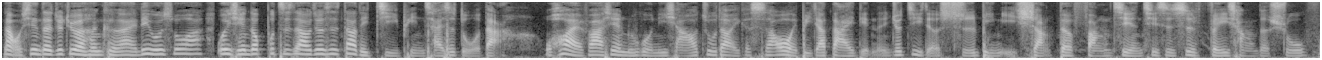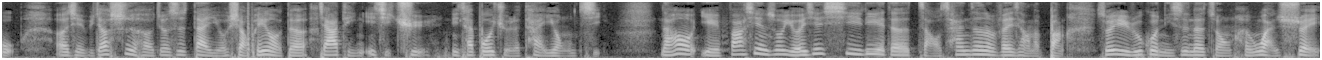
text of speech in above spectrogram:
那我现在就觉得很可爱。例如说啊，我以前都不知道，就是到底几平才是多大。我后来发现，如果你想要住到一个稍微比较大一点的，你就记得十平以上的房间，其实是非常的舒服，而且比较适合就是带有小朋友的家庭一起去，你才不会觉得太拥挤。然后也发现说，有一些系列的早餐真的非常的棒。所以如果你是那种很晚睡，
